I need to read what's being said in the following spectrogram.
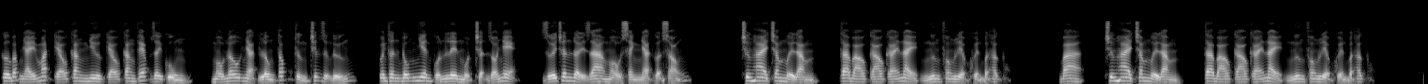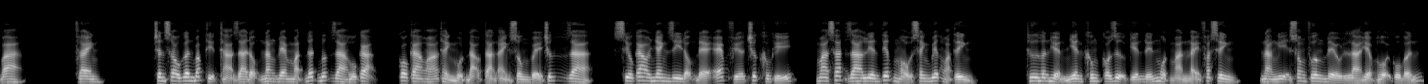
cơ bắp nháy mắt kéo căng như kéo căng thép dây cùng, màu nâu nhạt lông tóc từng chiếc dựng đứng, quanh thân bỗng nhiên cuốn lên một trận gió nhẹ, dưới chân đẩy ra màu xanh nhạt gợn sóng. Chương hai trăm mười lăm, ta báo cáo cái này, ngưng phong liệp khuyển bất hắc. Ba, chương hai trăm mười lăm, ta báo cáo cái này, ngưng phong liệp khuyển bất hắc. Ba, phanh. Chân sau gân bắp thịt thả ra động năng đem mặt đất bước ra hố cạn, co ca hóa thành một đạo tàn ảnh xông về trước ra, siêu cao nhanh di động đè ép phía trước không khí, ma sát ra liên tiếp màu xanh biết hỏa tinh thư hân hiển nhiên không có dự kiến đến một màn này phát sinh, nàng nghĩ song phương đều là hiệp hội cố vấn,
